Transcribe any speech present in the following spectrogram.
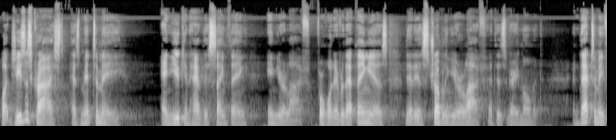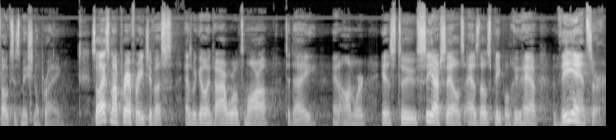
what Jesus Christ has meant to me. And you can have this same thing in your life for whatever that thing is that is troubling your life at this very moment. And that to me, folks, is missional praying. So that's my prayer for each of us as we go into our world tomorrow, today, and onward, is to see ourselves as those people who have the answer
